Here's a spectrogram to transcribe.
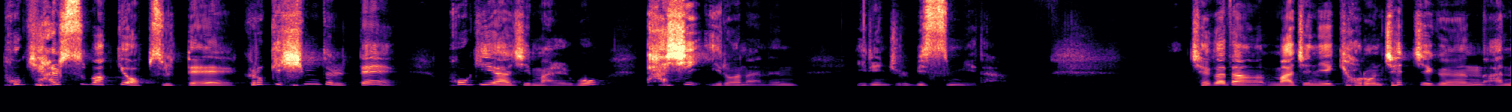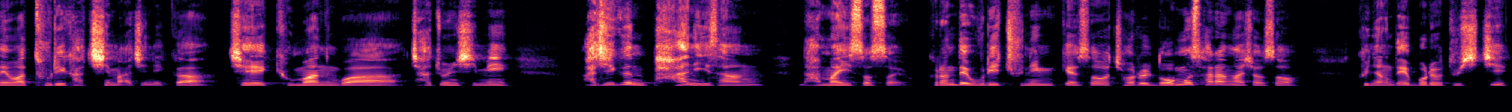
포기할 수밖에 없을 때 그렇게 힘들 때 포기하지 말고 다시 일어나는 일인 줄 믿습니다. 제가 다 맞은 이 결혼 채찍은 아내와 둘이 같이 맞으니까 제 교만과 자존심이 아직은 반 이상 남아 있었어요. 그런데 우리 주님께서 저를 너무 사랑하셔서 그냥 내버려 두시지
